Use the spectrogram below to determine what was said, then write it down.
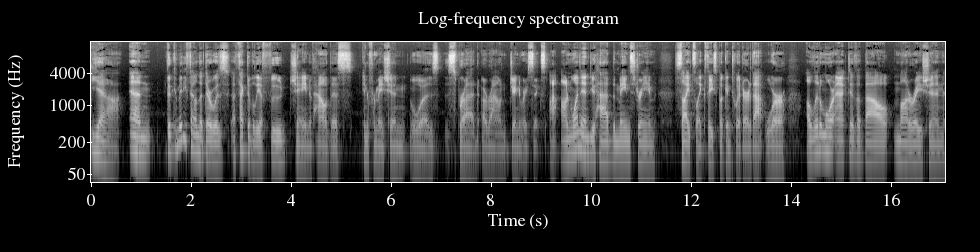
Yeah. And the committee found that there was effectively a food chain of how this information was spread around January 6th. On one end, you had the mainstream sites like Facebook and Twitter that were a little more active about moderation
